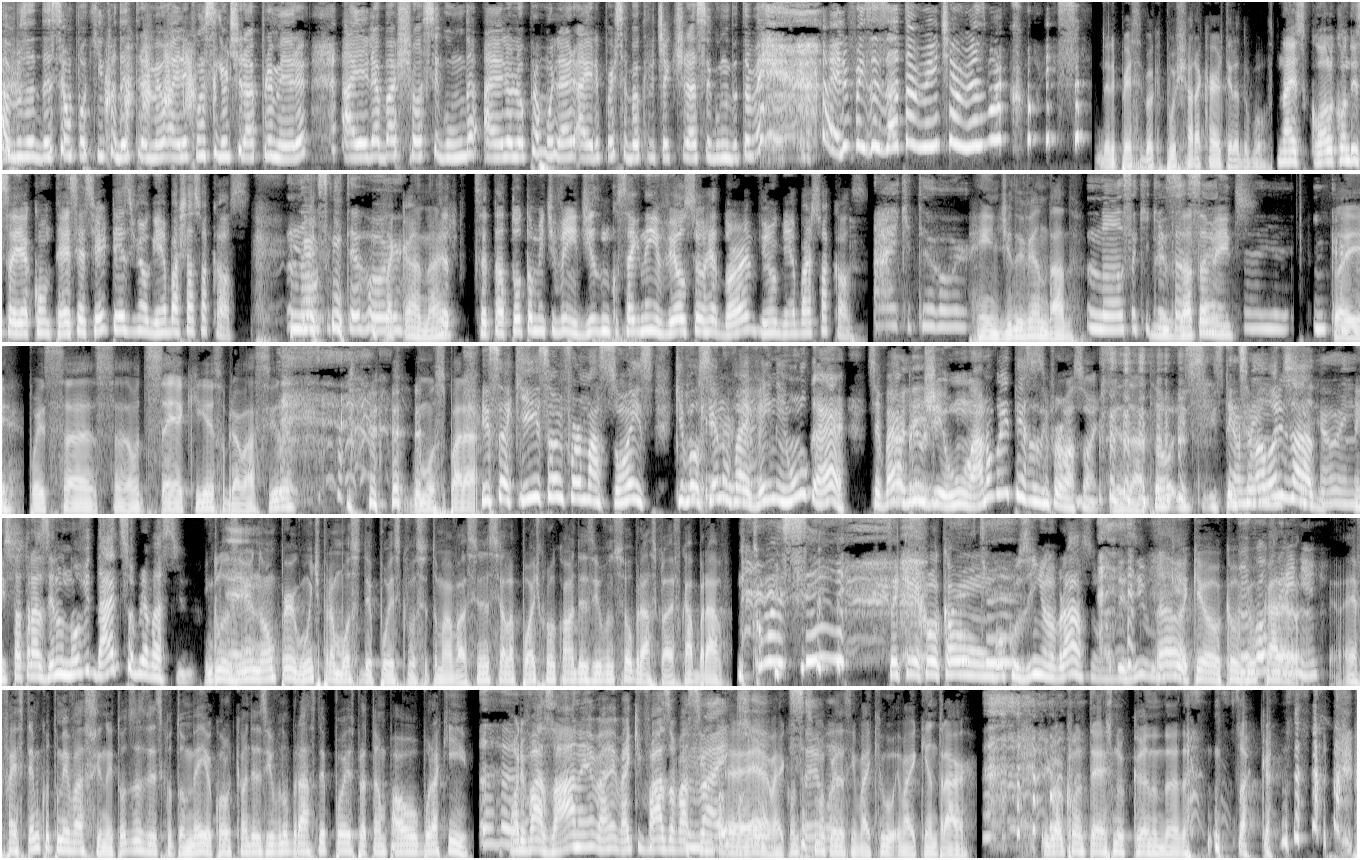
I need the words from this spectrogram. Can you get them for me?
A blusa desceu um pouquinho quando ele tremeu, aí ele conseguiu tirar a primeira. Aí ele abaixou a segunda, aí ele olhou pra mulher, aí ele percebeu que ele tinha que tirar a segunda também. Aí ele fez exatamente a mesma coisa. Ele percebeu que puxaram a carteira do bolso. Na escola, quando isso aí acontece, é certeza de vir alguém abaixar sua calça. Nossa, que terror. Sacanagem. Você, tá totalmente vendido, não consegue nem ver ao seu redor, vem alguém abaixar sua calça. Ai, que terror. Rendido e vendado. Nossa, que quinta Exatamente. série. Ai, ai. Isso Incrível. aí. Pois essa, essa odisseia aqui sobre a vacina. Vamos para. Isso aqui são informações que você Incrível, não vai né? ver em nenhum lugar. Você vai abrir o aí. G1 lá, não vai ter essas informações. Exato. Então, isso, isso tem que ser valorizado. realmente. A gente tá trazendo novidades sobre a vacina. Inclusive, É. não pergunte pra moça depois que você tomar a vacina se ela pode colocar um adesivo no seu braço, que ela vai ficar brava. Como assim? Você queria colocar um Gokuzinho no braço? Um adesivo? Não, é que eu, que eu vi o cara. É, faz tempo que eu tomei vacina e todas as vezes que eu tomei, eu coloquei um adesivo no braço depois pra tampar o buraquinho. Pode vazar, né? Vai, vai que vaza a vacina. Vai. pra- que- É, vai acontecer uma lá. coisa assim, vai que, vai que entrar. Igual acontece no cano da, da sua casa.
